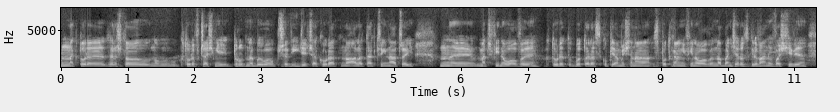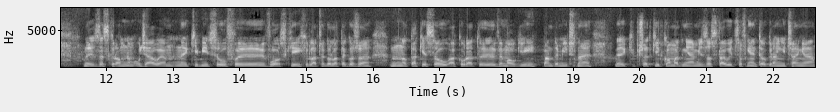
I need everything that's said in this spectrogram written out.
na które zresztą, no, które wcześniej trudno było przewidzieć akurat, no ale tak czy inaczej mm, mecz finałowy, który, bo teraz skupiamy się na spotkaniu finałowym, no będzie rozgrywany właściwie y, ze skromnym udziałem y, kibiców y, włoskich. Dlaczego? Dlatego, że no takie są akurat wymogi pandemiczne. Przed kilkoma dniami zostały cofnięte ograniczenia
